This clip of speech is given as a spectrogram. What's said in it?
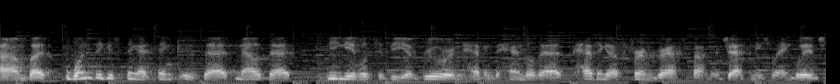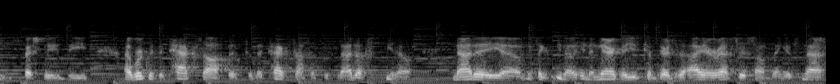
Um, but one biggest thing I think is that now that being able to be a brewer and having to handle that, having a firm grasp on the Japanese language, and especially the, I work with the tax office, and the tax office is not a, you know, not a, um, it's like, you know, in America you'd compare to the IRS or something. It's not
